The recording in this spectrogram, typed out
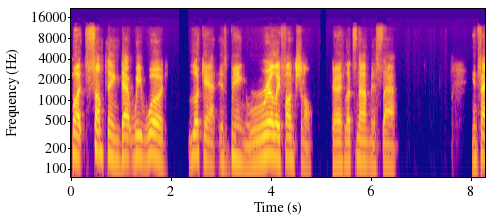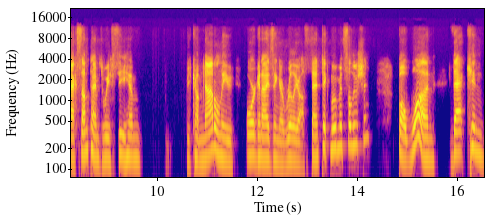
but something that we would look at as being really functional. Okay, let's not miss that. In fact, sometimes we see him become not only organizing a really authentic movement solution, but one that can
